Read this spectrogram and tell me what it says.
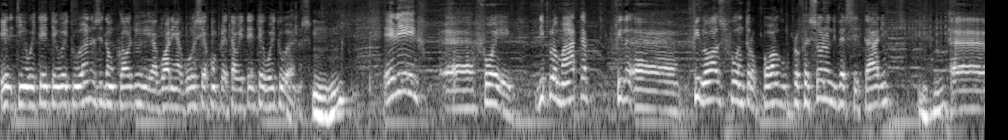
ele tinha 88 anos e Dom Cláudio, agora em agosto, ia completar 88 anos. Ele eh, foi diplomata, fila- eh, filósofo, antropólogo, professor universitário, eh,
